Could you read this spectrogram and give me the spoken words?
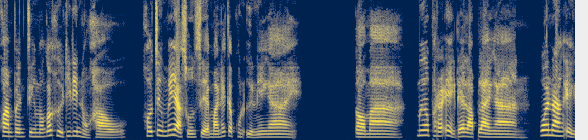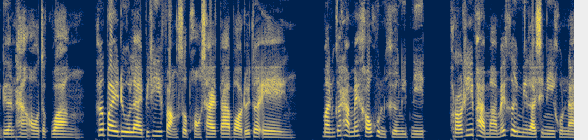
ความเป็นจริงมันก็คือที่ดินของเขา เขาจึงไม่อยากสูญเสียมันให้กับคนอื่นง่ายๆ ต่อมาเมื่อพระเอกได้รับรายงาน ว่านางเอกเดินทางออกจากวัง เพื่อไปดูแลพิธีฝังศพของชายตาบอดด้วยตัวเอง มันก็ทำให้เขาขุนเคืองนิดๆ เพราะที่ผ่านมาไม่เคยมีราชินีคนไหน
